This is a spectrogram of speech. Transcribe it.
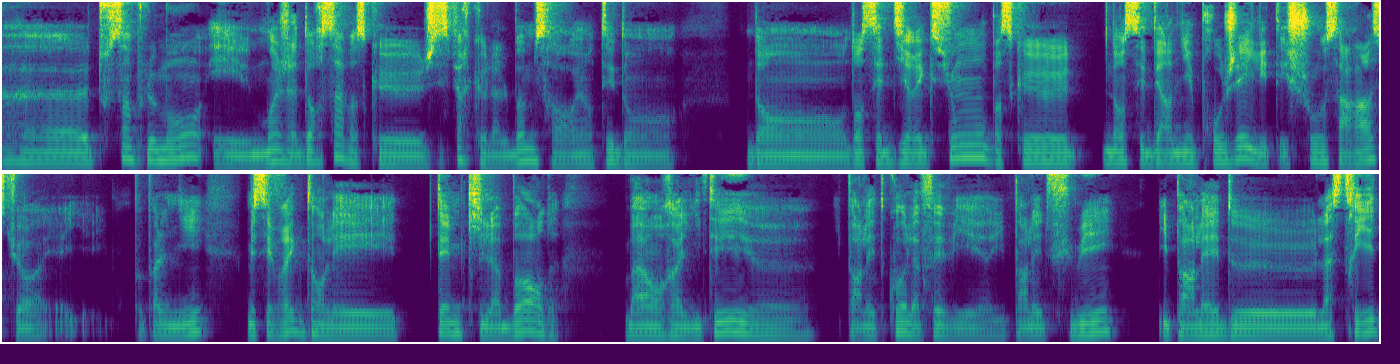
euh, tout simplement. Et moi, j'adore ça parce que j'espère que l'album sera orienté dans, dans, dans cette direction. Parce que dans ses derniers projets, il était chaud sa race, tu vois. On peut pas le nier. Mais c'est vrai que dans les thèmes qu'il aborde, bah, en réalité, euh, il parlait de quoi, la fève? Il, parlait de fumée, il parlait de la street,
